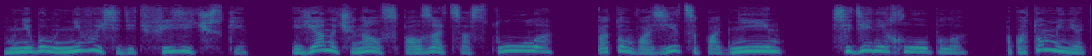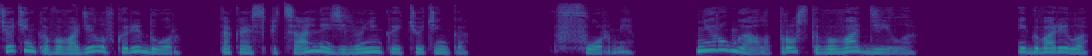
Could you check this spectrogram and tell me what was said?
Мне было не высидеть физически. И я начинал сползать со стула, потом возиться под ним, сиденье хлопало, а потом меня тетенька выводила в коридор. Такая специальная зелененькая тетенька. В форме. Не ругала, просто выводила. И говорила,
